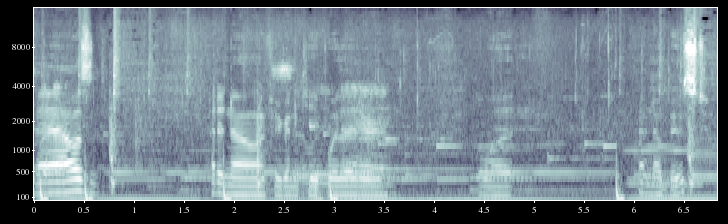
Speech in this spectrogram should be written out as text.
Yeah, I was. I didn't know if you're gonna keep with it or what. I have no boost.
